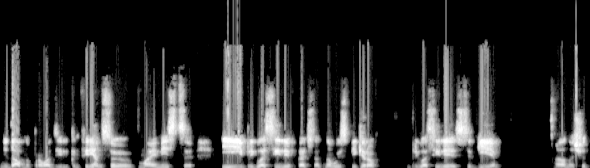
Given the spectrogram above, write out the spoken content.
недавно проводили конференцию в мае месяце и пригласили в качестве одного из спикеров, пригласили Сергея а, значит,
